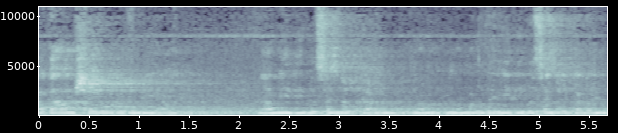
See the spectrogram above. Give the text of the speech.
ആകാംക്ഷയോടുകൂടിയാണ് നാം ഈ ദിവസങ്ങൾ കടന്നു നമ്മളുടെ ഈ ദിവസങ്ങൾ കടന്നു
